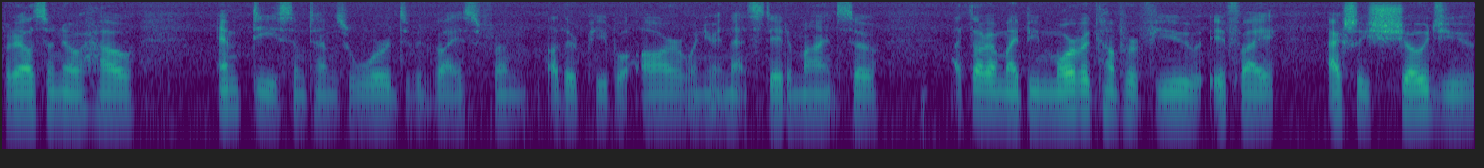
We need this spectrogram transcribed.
but I also know how empty sometimes words of advice from other people are when you're in that state of mind. So I thought it might be more of a comfort for you if I actually showed you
